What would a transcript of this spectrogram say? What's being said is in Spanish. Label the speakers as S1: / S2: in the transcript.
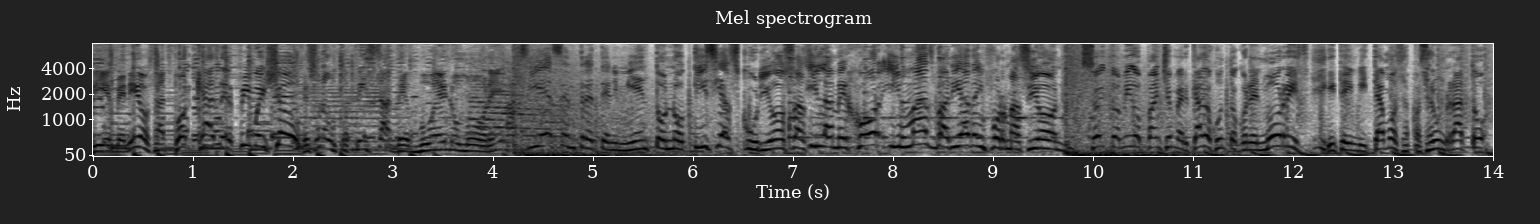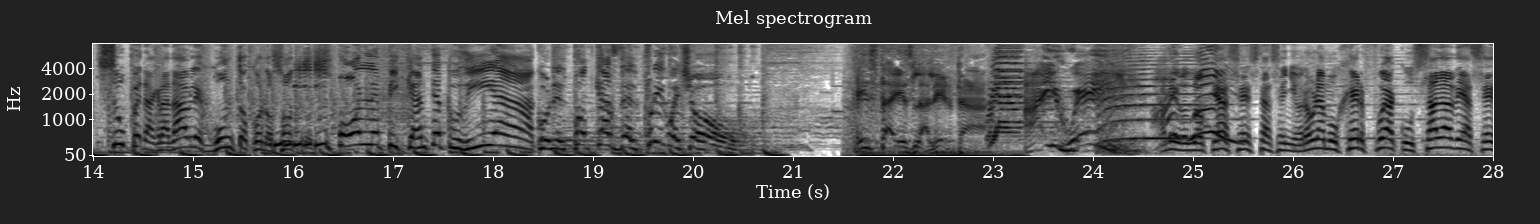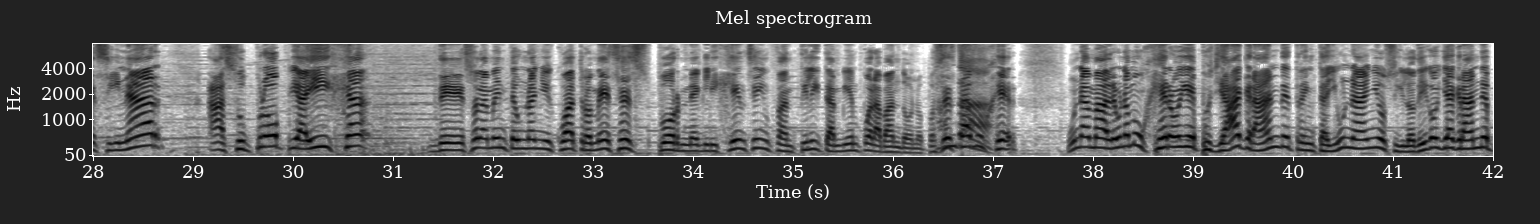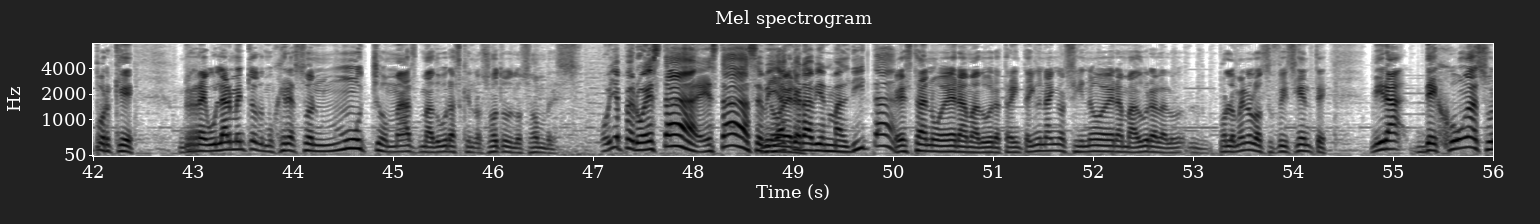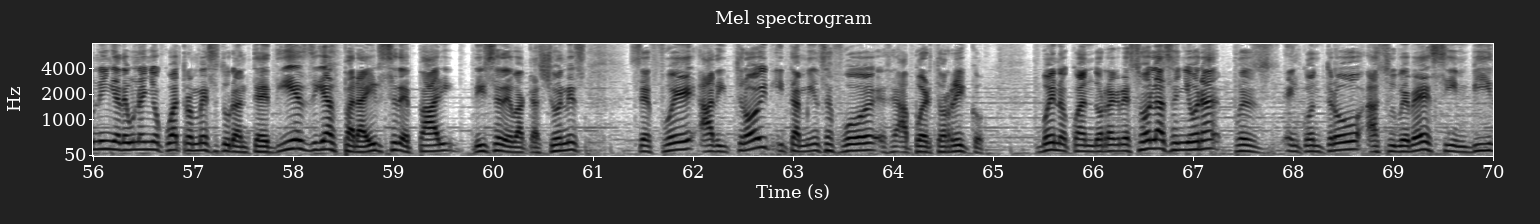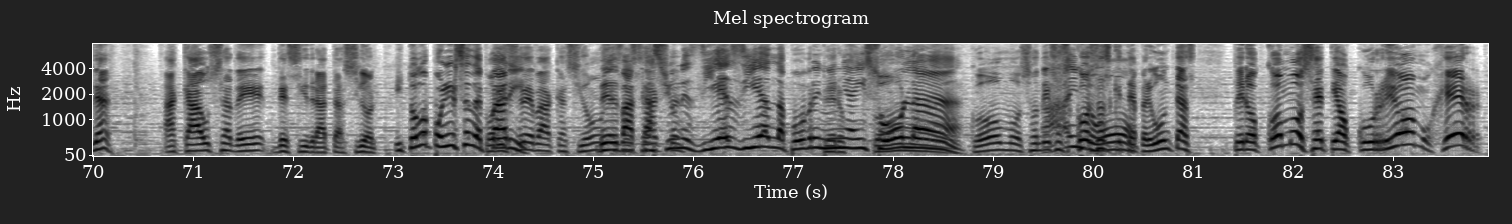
S1: Bienvenidos al podcast del Freeway Show. Es una autopista de buen humor, ¿eh?
S2: Así es, entretenimiento, noticias curiosas y la mejor y más variada información.
S1: Soy tu amigo Pancho Mercado junto con el Morris y te invitamos a pasar un rato súper agradable junto con nosotros.
S2: Y, y ponle picante a tu día con el podcast del Freeway Show.
S3: Esta es la alerta. ¡Ay, güey!
S1: Amigos, lo que hace esta señora, una mujer fue acusada de asesinar a su propia hija de solamente un año y cuatro meses por negligencia infantil y también por abandono. Pues esta mujer, una madre, una mujer, oye, pues ya grande, 31 años, y lo digo ya grande porque regularmente las mujeres son mucho más maduras que nosotros los hombres.
S2: Oye, pero esta, esta se
S1: No
S2: veía
S1: era.
S2: que era bien maldita.
S1: Esta no era madura, 31 años y no era madura, la- por lo menos lo suficiente. Mira, dejó a su niña de un año cuatro meses durante 10 días para irse de party, dice de vacaciones. Se fue a Detroit y también se fue a Puerto Rico. Bueno, cuando regresó la señora, pues encontró a su bebé sin vida a causa de deshidratación.
S2: Y todo por irse de
S1: Por
S2: party.
S1: irse de vacaciones.
S2: De vacaciones, 10 días la pobre
S1: Pero
S2: niña ahí
S1: ¿cómo?
S2: sola.
S1: ¿Cómo? Son de esas
S2: Ay,
S1: cosas
S2: no.
S1: que te preguntas, pero ¿cómo se te ocurrió, mujer?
